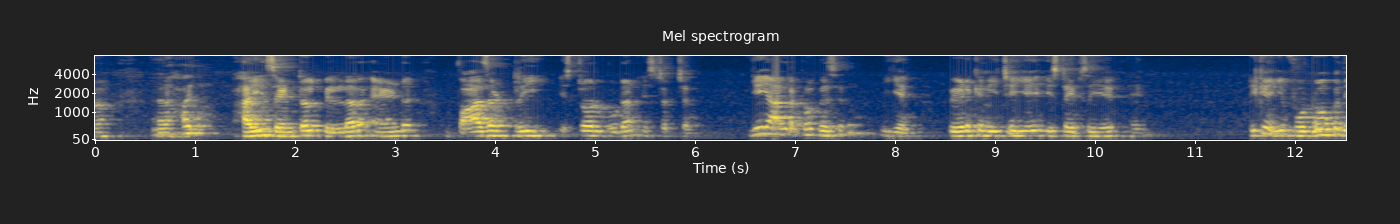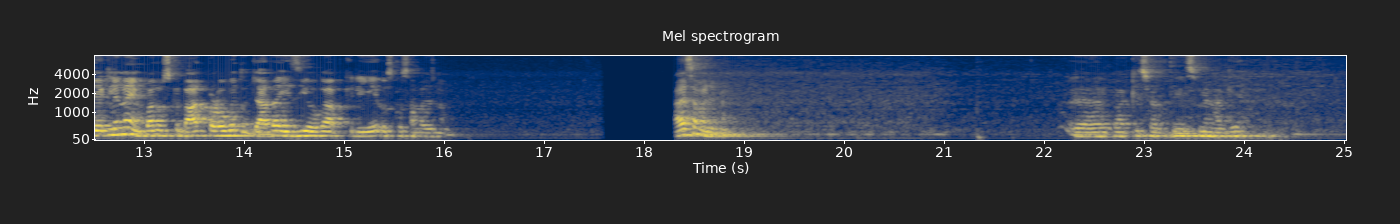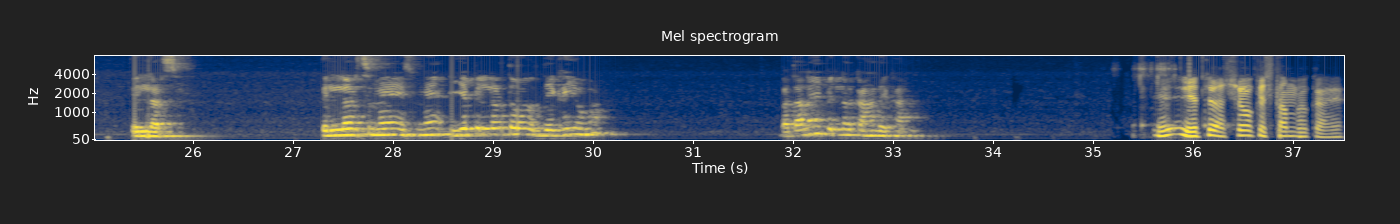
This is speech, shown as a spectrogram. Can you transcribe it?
high central pillar and was a three storey wooden structure ये याद रखो वैसे तो ये पेड़ के नीचे ये, इस टाइप से ये है। ठीक है, ये फ़ोटो को देख लेना, एक बार उसके बाद पढ़ोगे तो ज़्यादा इजी होगा आपके लिए उसको समझना। आया समझ में? बाकी चलते हैं इसमें आगे। पिलर्स। पिलर्स में इसमें ये पिलर तो देखा ही होगा। बताना है पिलर कहाँ देखा? है ये तो अशोक स्तंभ का है।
